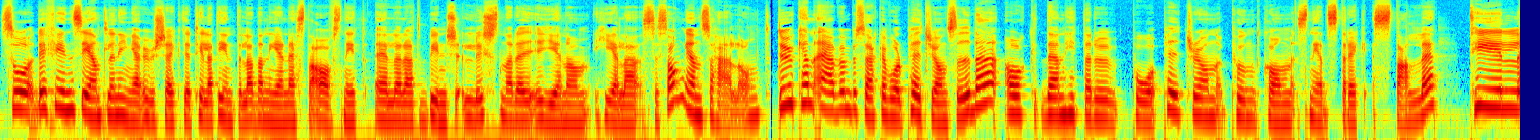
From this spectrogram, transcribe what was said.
Så det finns egentligen inga ursäkter till att inte ladda ner nästa avsnitt eller att binge-lyssna dig igenom hela säsongen så här långt. Du kan även besöka vår Patreon-sida och den hittar du på patreon.com stalle. Till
